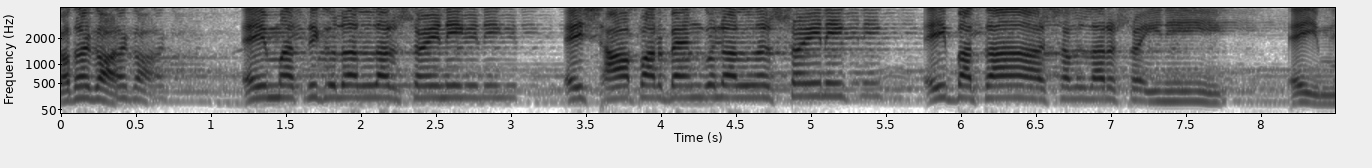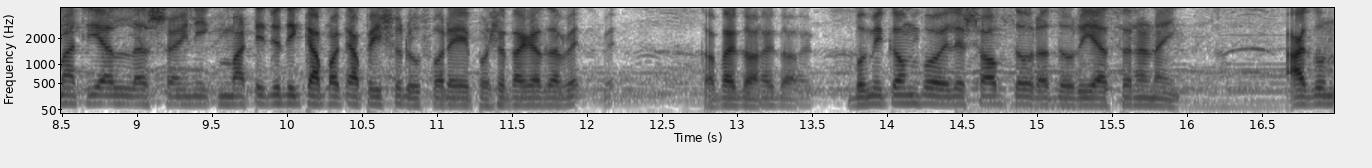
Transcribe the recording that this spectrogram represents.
কথা কর এই মাছিগুলো আল্লাহর সৈনিক এই সাপ আর ব্যাঙগুলো আল্লাহর সৈনিক এই বাতাস আল্লাহর সৈনিক এই মাটি আল্লাহর সৈনিক মাটি যদি কাপা কাপি শুরু করে বসে থাকা যাবে কথা কয় ভূমিকম্প হইলে সব দৌড়া দৌড়ি আছে না নাই আগুন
